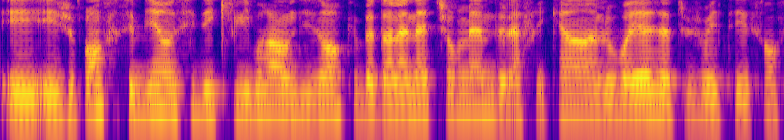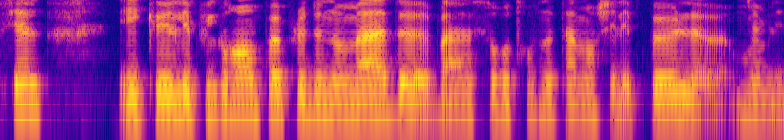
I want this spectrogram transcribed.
Et, je pense que c'est bien aussi d'équilibrer en disant que bah, dans la nature même de l'Africain, le voyage a toujours été essentiel et que les plus grands peuples de nomades bah, se retrouvent notamment chez les Peuls euh, ou même les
